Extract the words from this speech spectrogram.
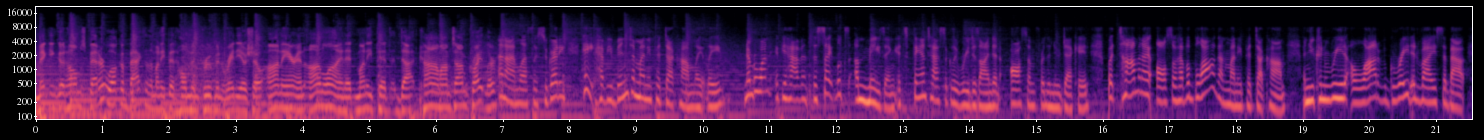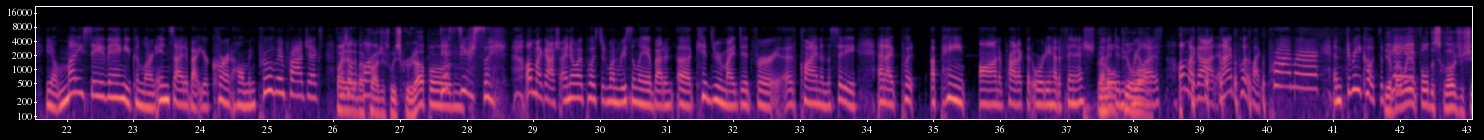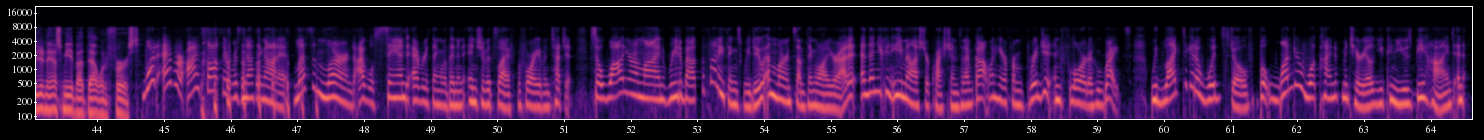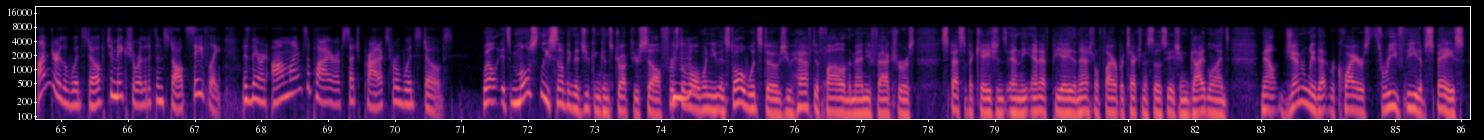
Making good homes better. Welcome back to the Money Pit Home Improvement Radio Show on air and online at moneypit.com. I'm Tom Kraeutler. And I'm Leslie Segrete. Hey, have you been to moneypit.com lately? Number one, if you haven't, the site looks amazing. It's fantastically redesigned and awesome for the new decade. But Tom and I also have a blog on moneypit.com, and you can read a lot of great advice about, you know, money saving. You can learn insight about your current home improvement projects. Find There's out about lot- projects we screwed up on. Yes, seriously. Oh my gosh. I know I posted one recently about a uh, kids' room I did for a client in the city, and I put a paint on a product that already had a finish that I didn't realize. Oh my God. And I put like primer and three coats of yeah, paint. Yeah, by way of full disclosure, she didn't ask me about that one first. Whatever. I thought there was nothing on it. Lesson learned. I will sand everything within an inch of its life before I even touch it. So while you're online, read about the funny things we do and learn something while you're at it. And then you can email us your questions. And I've got one here from Bridget in Florida who writes We'd like to get a wood stove, but wonder what kind of material you can use behind and under the wood stove to make sure that it's installed safely. Is there an online supplier of such products for wood stoves? Well, it's mostly something that you can construct yourself. 1st of all, when you install wood stoves, you have to follow the manufacturer's specifications and the NFPA, the National Fire Protection Association guidelines. Now, generally, that requires three feet of space.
